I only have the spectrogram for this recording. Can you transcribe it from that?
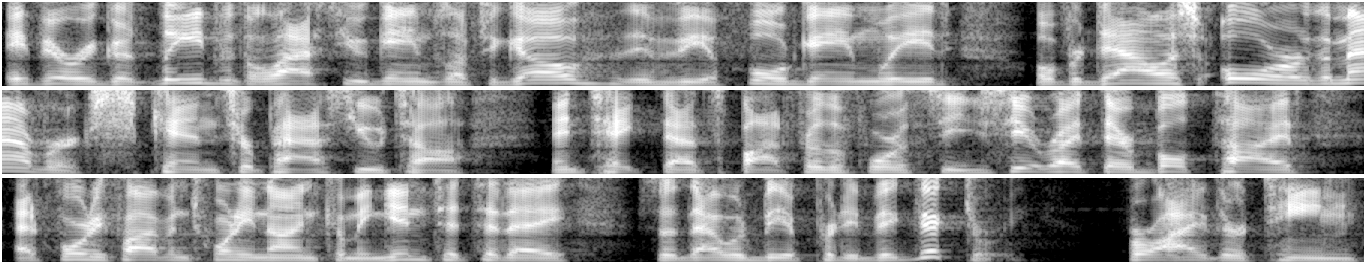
a very good lead with the last few games left to go. It would be a full game lead over Dallas or the Mavericks can surpass Utah and take that spot for the fourth seed. You see it right there both tied at 45 and 29 coming into today. So that would be a pretty big victory for either team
